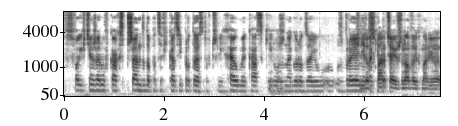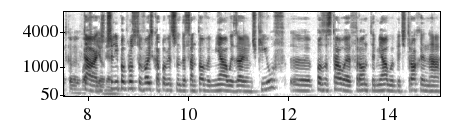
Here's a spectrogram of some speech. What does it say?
w swoich ciężarówkach sprzęt do pacyfikacji protestów, czyli hełmy, kaski, mhm. różnego rodzaju uzbrojenie. Czyli do takie... wsparcia już nowych marionetkowych władz Tak, czyli po prostu wojska powietrzno-desantowe miały zająć Kijów, y, pozostałe fronty miały być trochę na,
